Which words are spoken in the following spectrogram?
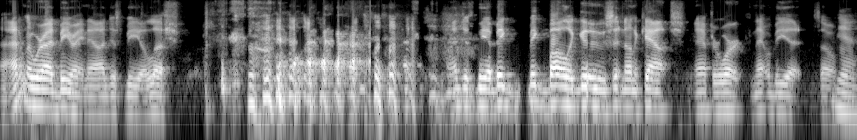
I don't know where I'd be right now. I'd just be a lush I'd just be a big, big ball of goo sitting on a couch after work, and that would be it. So, yeah.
